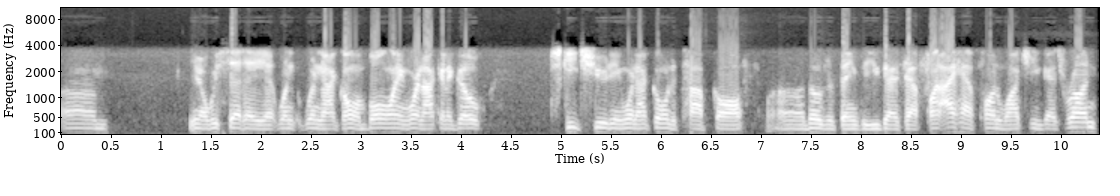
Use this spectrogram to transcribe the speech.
Um, you know, we said, hey, uh, we're, we're not going bowling. We're not going to go skeet shooting. We're not going to Topgolf. Uh, those are things that you guys have fun. I have fun watching you guys run.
